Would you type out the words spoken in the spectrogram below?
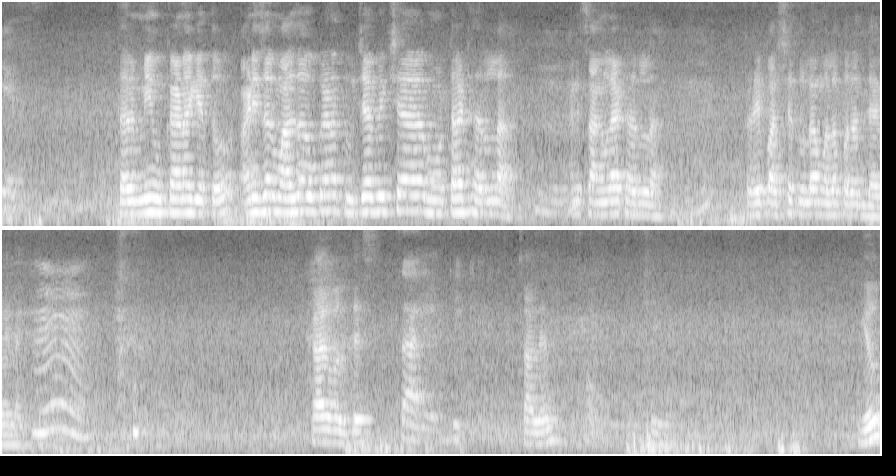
येस तर मी उखाणा घेतो. आणि जर माझा उखाणा तुझ्यापेक्षा मोठा ठरला. आणि चांगला ठरला तर हे पाचशे तुला मला परत द्यावे लागेल. काय बोलतेस? चालेल ठीक आहे. चालेल? हो. ठीक आहे. घेऊ?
